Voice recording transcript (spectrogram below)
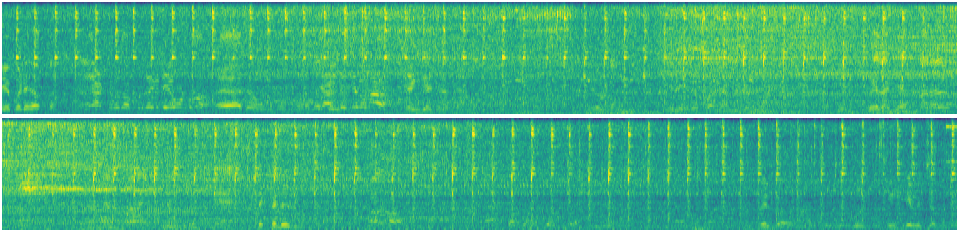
ఇది దీన్ని రేపడే అక్కడ అప్పటి దగ్గర ఏముండదు అదే ఎక్కడేది ఇంటికి వెళ్ళి చెప్పండి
